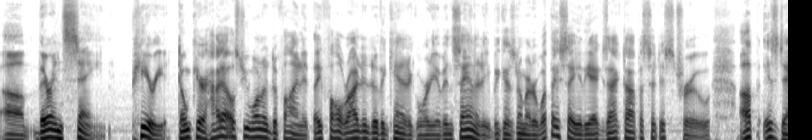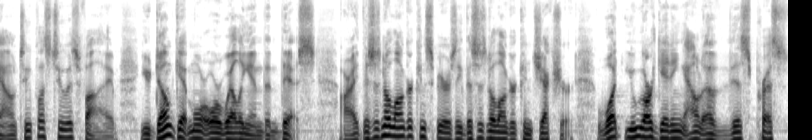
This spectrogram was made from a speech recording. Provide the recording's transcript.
um, they're insane. Period. Don't care how else you want to define it. They fall right into the category of insanity because no matter what they say, the exact opposite is true. Up is down. Two plus two is five. You don't get more Orwellian than this. All right. This is no longer conspiracy. This is no longer conjecture. What you are getting out of this press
